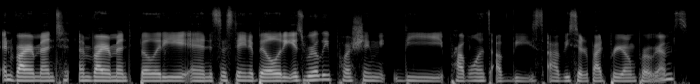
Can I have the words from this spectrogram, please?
environment, environmentability, and sustainability is really pushing the, the prevalence of these of these certified pre-owned programs?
